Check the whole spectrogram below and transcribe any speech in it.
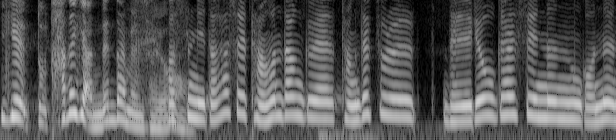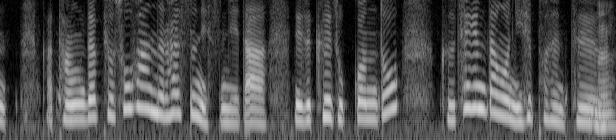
이게 또 탄핵이 안 된다면서요. 맞습니다. 사실 당헌당규에 당대표를 내려오게 할 수 있는 거는 그러니까 당대표 소환을 할 수는 있습니다. 근데 이제 그 조건도 그 책임 당원 20%의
